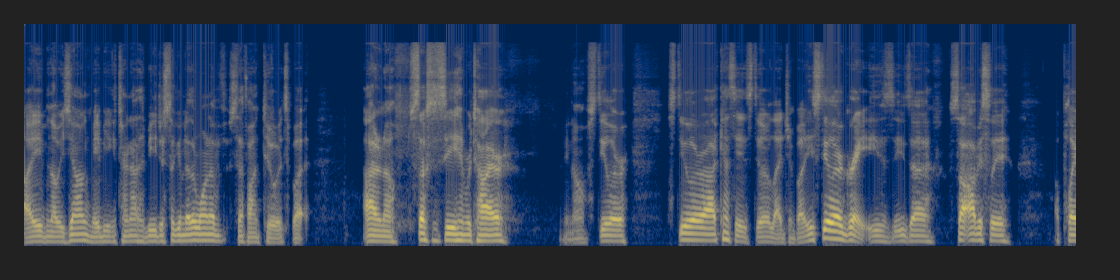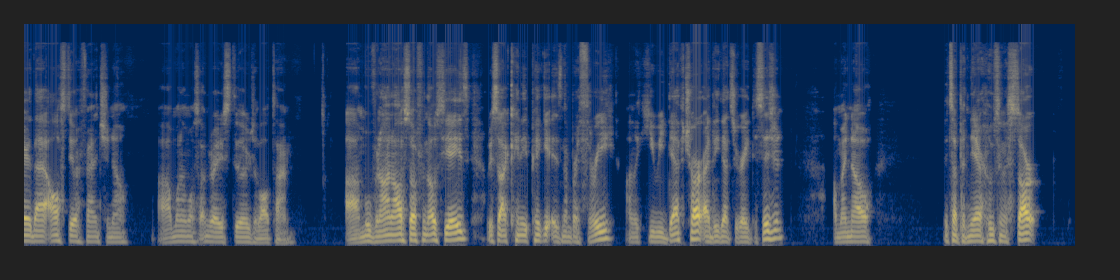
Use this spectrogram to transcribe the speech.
Uh, even though he's young, maybe he could turn out to be just like another one of Stephon Tuitt's. But I don't know. Sucks to see him retire. You know, Steeler, Steeler. I can't say he's Steeler legend, but he's Steeler great. He's he's a so obviously a player that all Steeler fans should know. Uh, one of the most underrated Steelers of all time. Uh, moving on, also from the OTAs, we saw Kenny Pickett is number three on the QB depth chart. I think that's a great decision. Um, I know it's up in the air who's going to start.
